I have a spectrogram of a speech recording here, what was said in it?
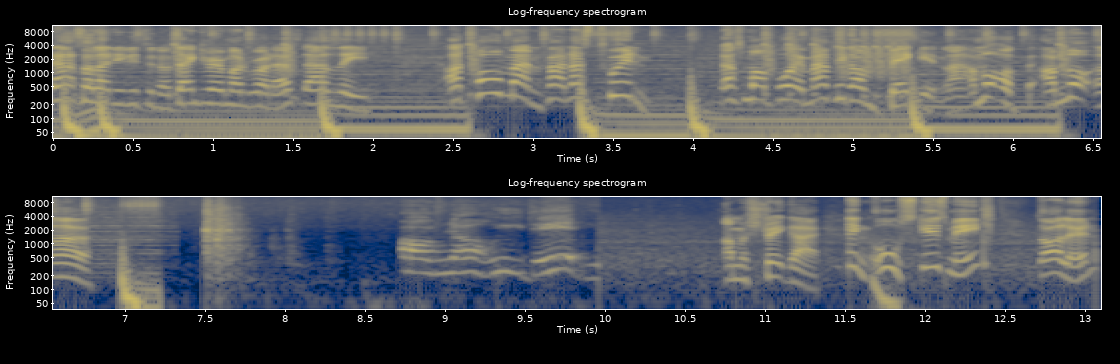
That's all I needed to know. Thank you very much, brother. That's, that's the. I told man, fam, that's twin. That's my boy. Man, think I'm begging. Like I'm not. A, I'm not. Uh, Oh no, he didn't. I'm a straight guy. Oh, excuse me, darling.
